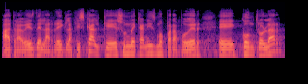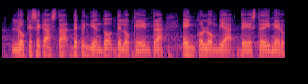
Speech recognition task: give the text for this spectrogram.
a través de la regla fiscal, que es un mecanismo para poder eh, controlar lo que se gasta dependiendo de lo que entra en Colombia de este dinero.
